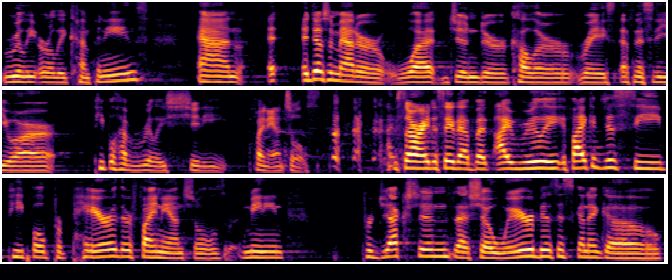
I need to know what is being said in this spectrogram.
really early companies. And it, it doesn't matter what gender, color, race, ethnicity you are, people have really shitty financials. I'm sorry to say that, but I really, if I could just see people prepare their financials, right. meaning projections that show where business is going to go,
